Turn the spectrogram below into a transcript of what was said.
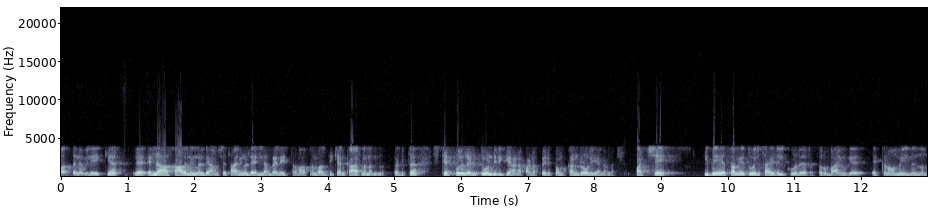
വർധനവിലേക്ക് എല്ലാ സാധനങ്ങളുടെ അവശ്യ സാധനങ്ങളുടെ എല്ലാം വില ഇത്രമാത്രം വർദ്ധിക്കാൻ കാരണമെന്ന് എടുത്ത് സ്റ്റെപ്പുകൾ എടുത്തുകൊണ്ടിരിക്കുകയാണ് പണപ്പെരുപ്പം കൺട്രോൾ ചെയ്യാനുള്ള. പക്ഷേ ഇതേ സമയത്ത് ഒരു സൈഡിൽ കൂടെ റിസർവ് ബാങ്ക് എക്കണോമിയിൽ നിന്നും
